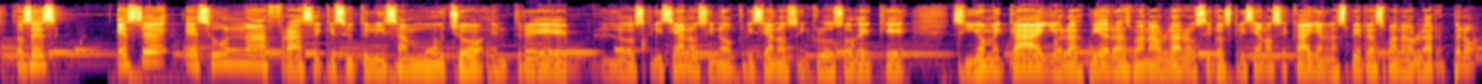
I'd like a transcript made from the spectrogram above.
Entonces, esta es una frase que se utiliza mucho entre los cristianos y no cristianos, incluso de que si yo me callo, las piedras van a hablar, o si los cristianos se callan, las piedras van a hablar. Pero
